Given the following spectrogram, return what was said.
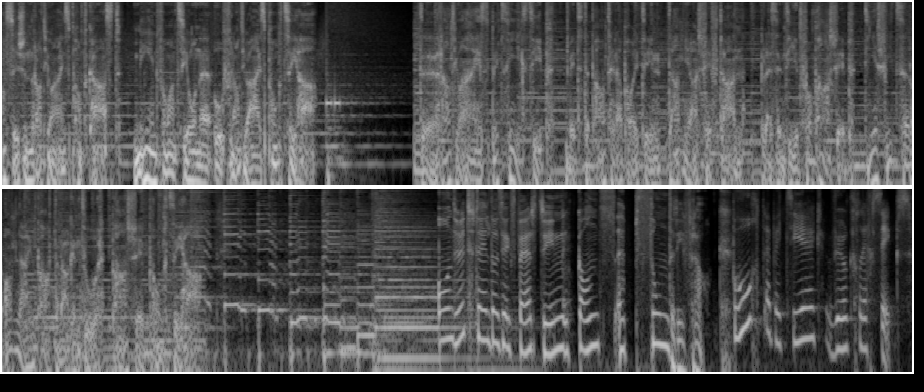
Das ist ein Radio 1 Podcast. Mehr Informationen auf radio1.ch. Der Radio 1 Beziehungstyp mit der Paartherapeutin Danja Schifftan. Präsentiert von Paarship, die Schweizer Online-Partneragentur. Paarship.ch. Und heute stellt unsere Expertin ganz eine besondere Frage. Braucht eine Beziehung wirklich Sex?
